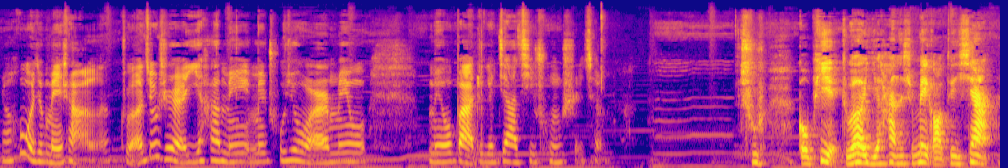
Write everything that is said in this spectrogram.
然后我就没啥了，主要就是遗憾没没出去玩，没有没有把这个假期充实起来。出狗屁！主要遗憾的是没搞对象。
